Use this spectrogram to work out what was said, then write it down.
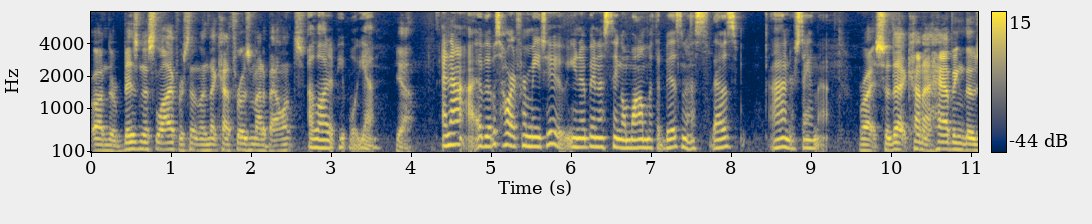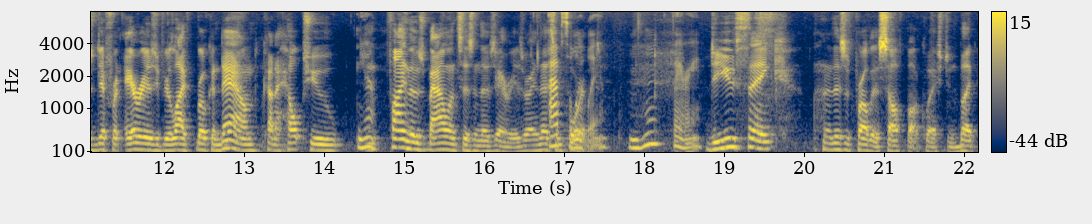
on their business life or something like that kind of throws them out of balance? A lot of people, yeah. Yeah. And I, it was hard for me too. You know, being a single mom with a business, that was, I understand that. Right. So that kind of having those different areas of your life broken down kind of helps you yeah. find those balances in those areas, right? And That's Absolutely. Mm-hmm. Very. Do you think, this is probably a softball question, but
